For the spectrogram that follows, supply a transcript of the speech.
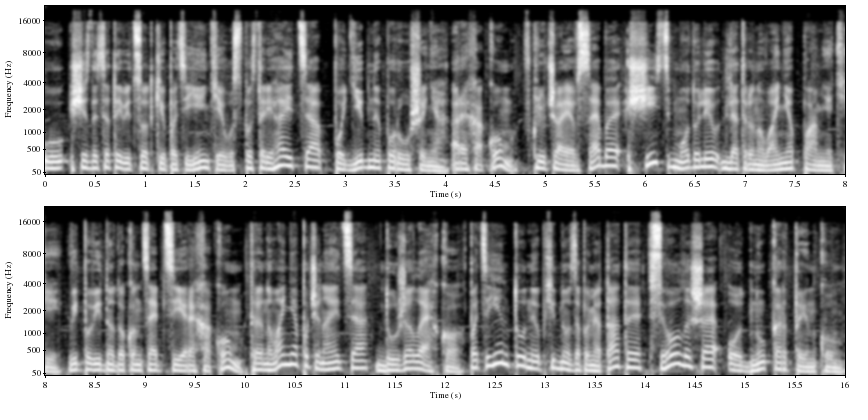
У 60% пацієнтів спостерігається подібне порушення. Рехаком включає в себе 6 модулів для тренування пам'яті. Відповідно до концепції Рехаком, тренування починається дуже легко. Пацієнту необхідно запам'ятати всього лише одну картинку.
